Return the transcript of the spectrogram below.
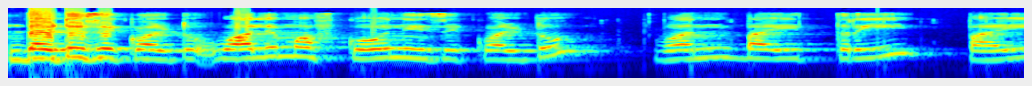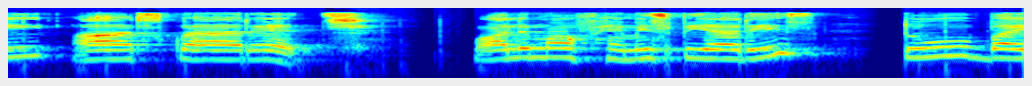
That is equal to volume of cone is equal to 1 by 3 pi r square h. Volume of hemisphere is 2 by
